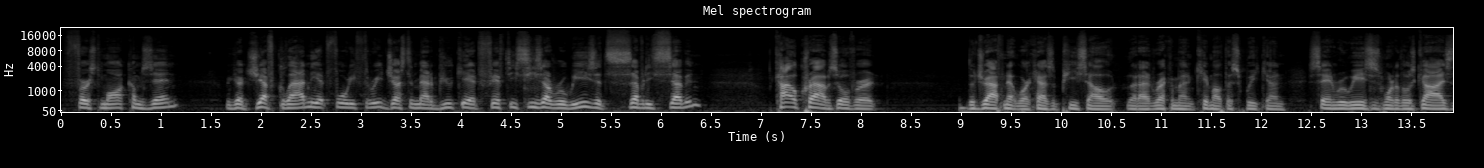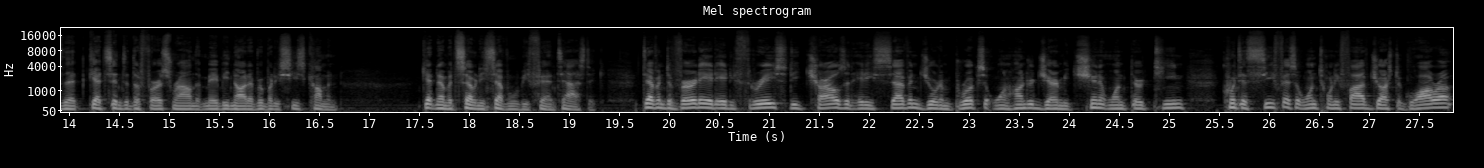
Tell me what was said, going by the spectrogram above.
first mock comes in. We got Jeff Gladney at 43, Justin Madubuike at 50, Cesar Ruiz at 77. Kyle Crabbs over at the Draft Network has a piece out that I'd recommend. came out this weekend saying Ruiz is one of those guys that gets into the first round that maybe not everybody sees coming. Getting him at 77 would be fantastic. Devin Duvernay at 83, Saahdiq Charles at 87, Jordan Brooks at 100, Jeremy Chinn at 113, Quintez Cephus at 125, Josh DeGuara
